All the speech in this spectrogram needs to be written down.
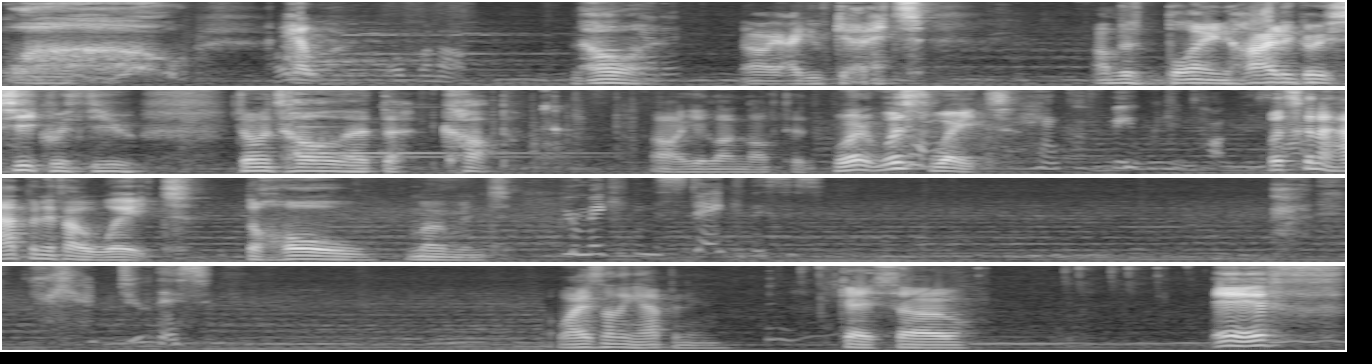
Whoa. Hey, Open up. no one. Oh yeah, you get it. I'm just playing hide and go seek with you. Don't tell that the cup. Oh, you unlocked it. What? Let's wait. Handcuff me. We can talk this What's gonna happen if I wait the whole moment? You're making a mistake. This is. You can't do this. Why is nothing happening? Okay, so if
